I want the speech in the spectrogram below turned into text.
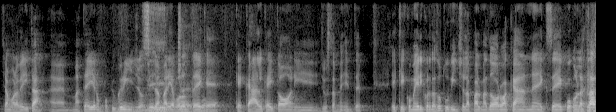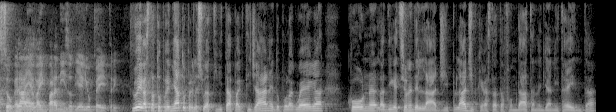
Diciamo la verità, eh, Mattei era un po' più grigio sì, di Gian Maria Volonté certo. che, che calca i toni giustamente e che come hai ricordato tu vince la Palma d'Oro a Cannes ex equo con la, la classe, classe operaia, operaia va in paradiso di Elio Petri. Lui era stato premiato per le sue attività partigiane dopo la guerra con la direzione dell'Agip. L'Agip che era stata fondata negli anni 30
